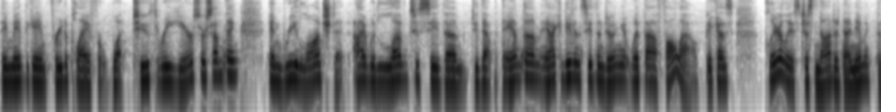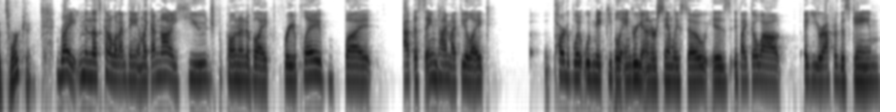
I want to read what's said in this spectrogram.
they made the game free to play for what two three years or something and relaunched it i would love to see them do that with the anthem and i could even see them doing it with uh, fallout because clearly it's just not a dynamic that's working right i mean that's kind of what i'm thinking like i'm not a huge proponent of like free to play but at the same time i feel like part of what would make people angry and understandably so is if i go out a year after this game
